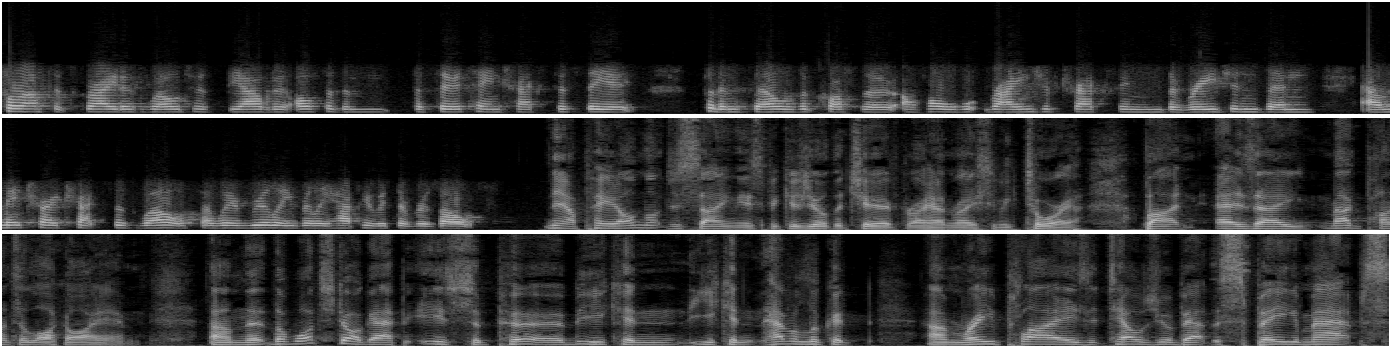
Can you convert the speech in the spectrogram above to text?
for us, it's great as well to be able to offer them the 13 tracks to see it for themselves across a, a, whole range of tracks in the regions and our metro tracks as well. So we're really, really happy with the results. Now, Pete, I'm not just saying this because you're the chair of Greyhound Racing Victoria, but as a mug punter like I am, um, the, the Watchdog app is superb. You can you can have a look at um, replays. It tells you about the speed maps,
